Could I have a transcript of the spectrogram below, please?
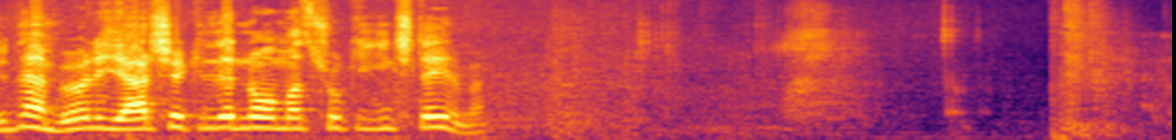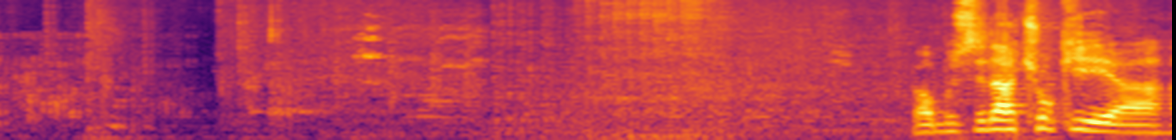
Cidden böyle yer şekillerinin olması çok ilginç değil mi? Ya bu silah çok iyi ya.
